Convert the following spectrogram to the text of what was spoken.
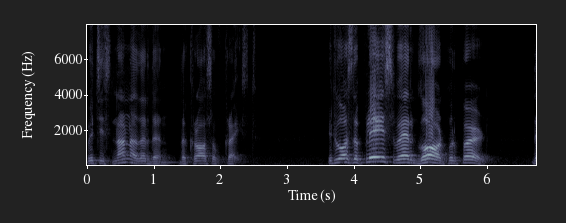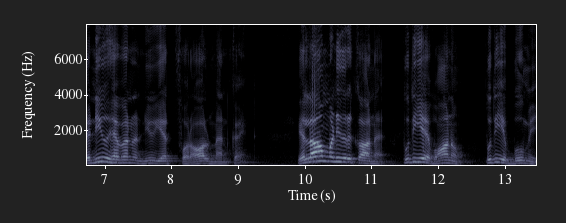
which is none other than the cross of Christ it was the place where God prepared the new heaven and new earth for all mankind எல்லா மனிதருக்கான புதிய வானம் புதிய பூமி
